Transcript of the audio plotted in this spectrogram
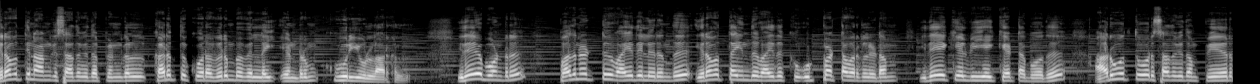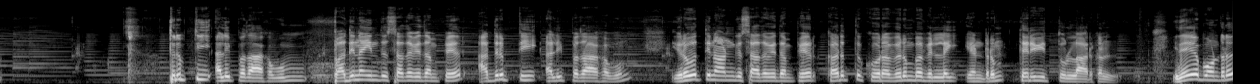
இருபத்தி நான்கு சதவீத பெண்கள் கருத்து கூற விரும்பவில்லை என்றும் கூறியுள்ளார்கள். இதேபோன்று பதினெட்டு வயதிலிருந்து இருபத்தைந்து வயதுக்கு உட்பட்டவர்களிடம் இதே கேள்வியை கேட்டபோது அறுபத்தோரு சதவீதம் பேர் திருப்தி அளிப்பதாகவும் பதினைந்து சதவீதம் பேர் அதிருப்தி அளிப்பதாகவும் இருபத்தி நான்கு சதவீதம் பேர் கருத்து கூற விரும்பவில்லை என்றும் தெரிவித்துள்ளார்கள். இதேபோன்று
